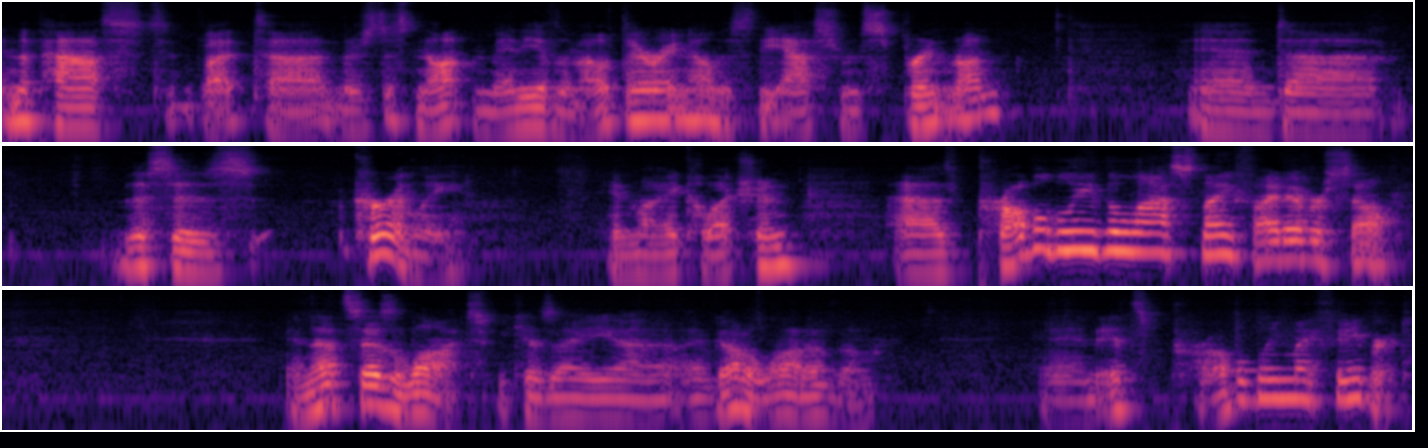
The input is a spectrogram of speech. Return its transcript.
in the past, but uh, there's just not many of them out there right now. This is the Astrum Sprint Run. And uh, this is currently in my collection as probably the last knife I'd ever sell. And that says a lot because I, uh, I've got a lot of them. And it's probably my favorite.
